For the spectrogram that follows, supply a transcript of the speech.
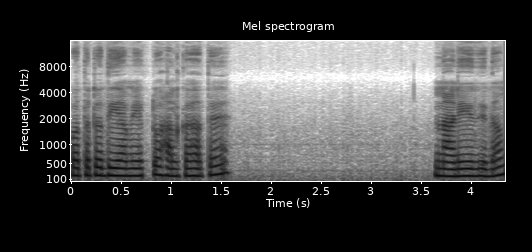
পাতাটা দিয়ে আমি একটু হালকা হাতে নাড়িয়ে দিলাম।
